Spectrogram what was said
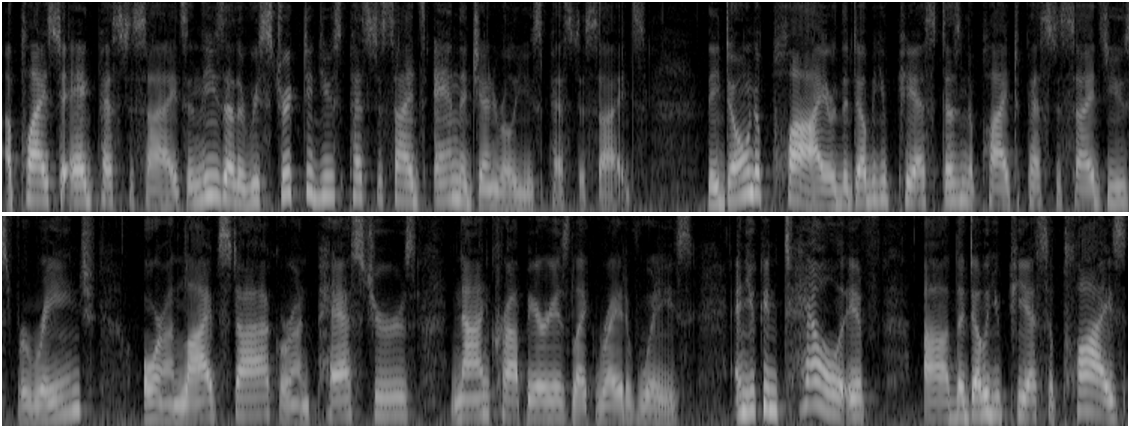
applies to ag pesticides, and these are the restricted use pesticides and the general use pesticides. They don't apply, or the WPS doesn't apply to pesticides used for range or on livestock or on pastures, non crop areas like right of ways. And you can tell if uh, the WPS applies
